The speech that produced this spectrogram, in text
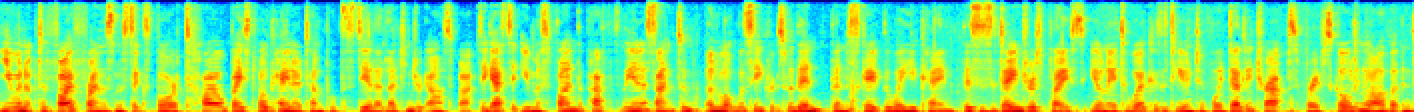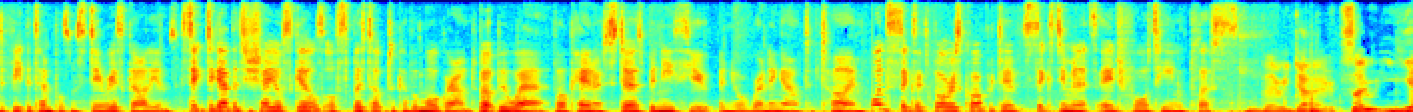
You and up to five friends must explore a tile based volcano temple to steal a legendary artifact. To get it, you must find the path to the inner sanctum, unlock the secrets within, then escape the way you came. This is a dangerous place. You'll need to work as a team to avoid deadly traps, brave scalding lava, and defeat the temple's mysterious guardians. Stick together to share your skills or split up to cover more ground. But beware, volcano stirs beneath you and you're running out of time. 1 to 6 Explorers Cooperative, 60 minutes, age 14 plus. There we go. So, yeah,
